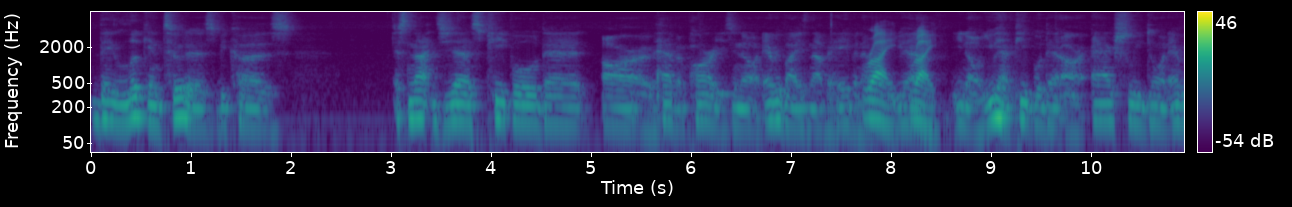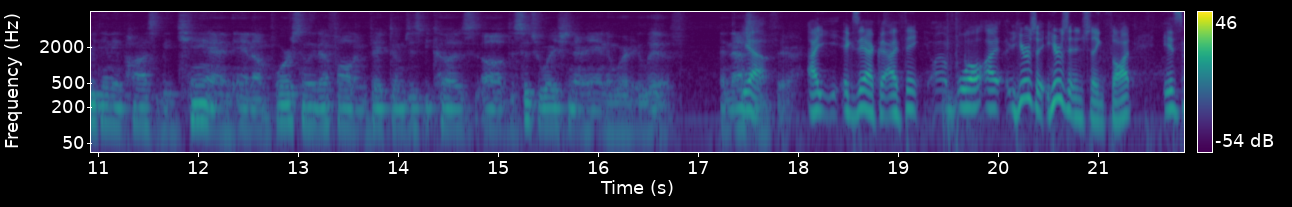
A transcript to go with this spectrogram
they look into this because it's not just people that are having parties. You know, everybody's not behaving. that way. Right, You have, right. You know, you have people that are actually doing everything they possibly can, and unfortunately, they're falling victim just because of the situation they're in and where they live, and that's yeah, not fair. I exactly. I think. Uh, well, I, here's a here's an interesting thought. Is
